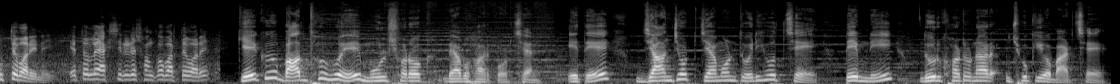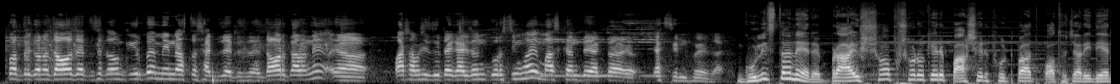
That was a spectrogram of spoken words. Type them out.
উঠতে পারি নাই। এতে হলে অ্যাক্সিডেন্টের সংখ্যা বাড়তে পারে। কেউ কেউ বাধ্য হয়ে মূল সড়ক ব্যবহার করছেন। এতে যানজট যেমন তৈরি হচ্ছে তেমনি দুর্ঘটনার ঝুঁকিও বাড়ছে। যাওয়া যাইতেছে কারণ কি মেন রাস্তা সাইড যাইতেছে। যাওয়ার কারণে পাশাপাশি দুইটা গাড়ি যখন ক্রসিং হয়, মাঝখান দিয়ে একটা অ্যাক্সিডেন্ট হয়ে যায়। গুলিস্তানের প্রায় সব সড়কের পাশের ফুটপাত পথচারীদের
